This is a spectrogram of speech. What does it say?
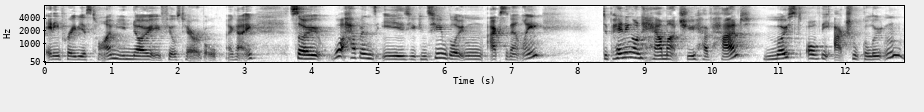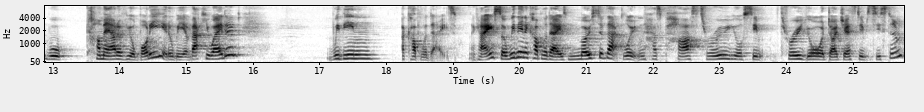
any previous time, you know it feels terrible. Okay, so what happens is you consume gluten accidentally Depending on how much you have had, most of the actual gluten will come out of your body, it'll be evacuated within a couple of days. Okay, so within a couple of days, most of that gluten has passed through your through your digestive system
